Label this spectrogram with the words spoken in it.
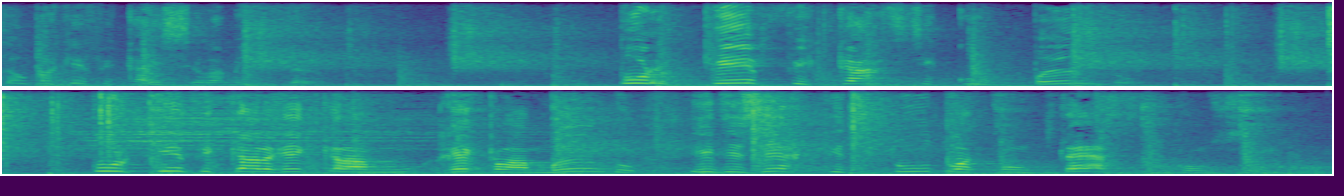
Então, para que ficar se lamentando? Por que ficar se culpando? Por que ficar reclamando e dizer que tudo acontece consigo?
